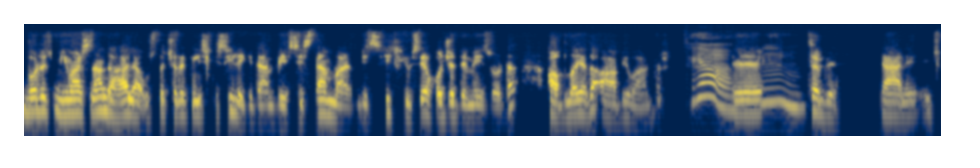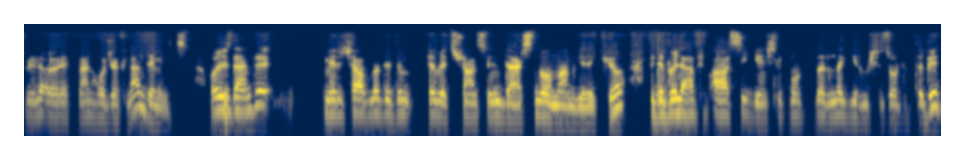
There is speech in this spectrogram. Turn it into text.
Bu arada Mimar Sinan da hala usta çırak ilişkisiyle giden bir sistem var. Biz hiç kimseye hoca demeyiz orada. Abla ya da abi vardır. Ya. Ee, hmm. Tabii. Yani hiçbirine öğretmen, hoca falan demeyiz. O yüzden de Meriç abla dedim evet şu an senin dersinde olmam gerekiyor. Bir de böyle hafif asi gençlik modlarına girmişiz orada tabii.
